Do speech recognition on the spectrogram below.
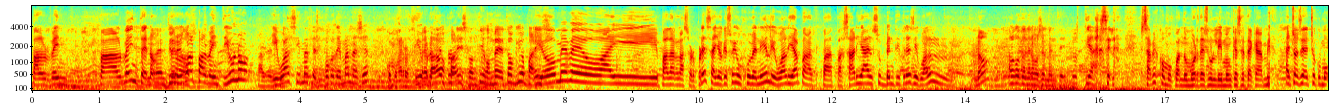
para el 20, para el 20 no, Para el 21 pero igual para el 21, Para el 21. igual si me haces un poco de manager, como a Rocío, por ejemplo, París contigo, en vez de Tokio, París. yo me veo ahí para dar la sorpresa. Yo que soy un juvenil, igual ya para pasar ya el sub-23, igual, ¿no? Algo tendremos en mente. Hostia, ¿sabes como cuando muerdes un limón que se te cae? Ha hecho, se ha hecho como,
